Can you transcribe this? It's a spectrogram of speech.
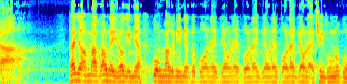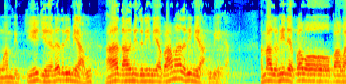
တာ ဒါကြောင့်အမှားကောင်းတဲ့ယောဂီများကိုယ်မကလေးနဲ့ကပေါ်လိုက်ပြောင်းလိုက်ပေါ်လိုက်ပြောင်းလိုက်ပေါ်လိုက်ပြောင်းလိုက်အချိန်ကုန်လုံးကုန်မှမသိဘူးကြည်ကြည်လည်းသတိမရဘူးဟာသာသမီသတိမရဘာမှသတိမရဘူးပြေကအမှားကလေးနဲ့ပေါ့ပေါ့ပါပါ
